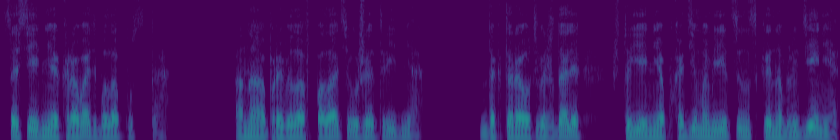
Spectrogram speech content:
соседняя кровать была пуста. Она провела в палате уже три дня. Доктора утверждали, что ей необходимо медицинское наблюдение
